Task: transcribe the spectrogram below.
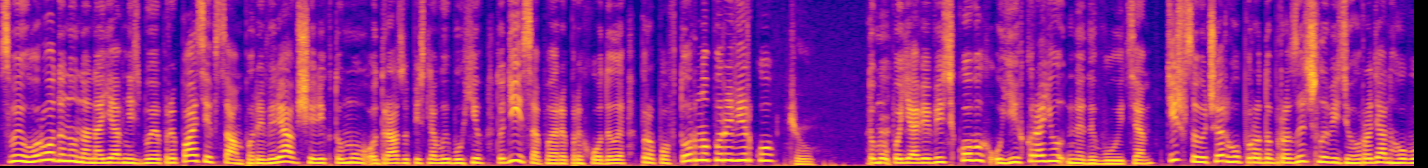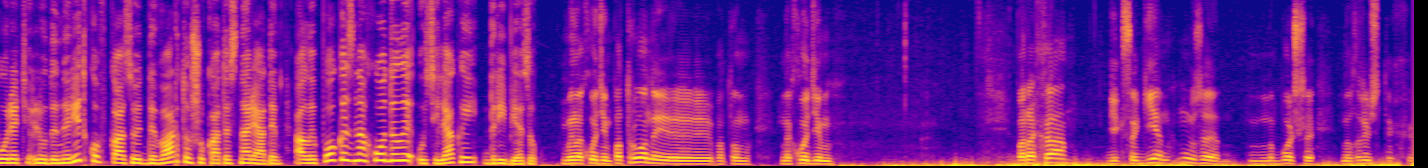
Свою городину на наявність боєприпасів сам перевіряв ще рік тому, одразу після вибухів. Тоді й сапери приходили. Про повторну перевірку Чув. Тому появі військових у їх краю не дивуються. Ті ж в свою чергу про доброзичливість городян говорять. Люди нерідко вказують, де варто шукати снаряди, але поки знаходили усілякий дріб'язок. Мы находим патроны, э, потом находим пороха, гексоген, ну уже на больше на взрывчатых э,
